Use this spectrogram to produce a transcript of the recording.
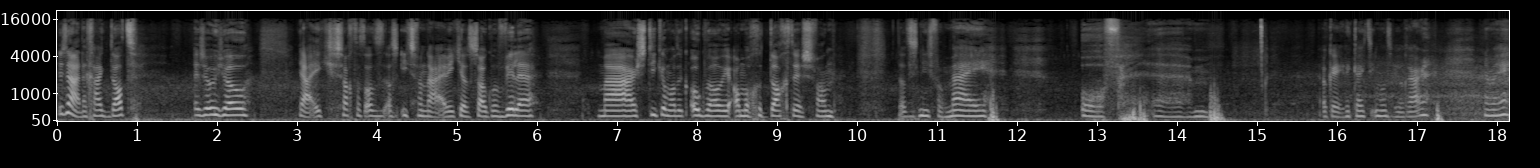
Dus nou, dan ga ik dat sowieso. Ja, ik zag dat altijd als iets van, nou, weet je, dat zou ik wel willen. Maar stiekem had ik ook wel weer allemaal gedachten van, dat is niet voor mij. Of, um, oké, okay, dan kijkt iemand heel raar naar mij.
